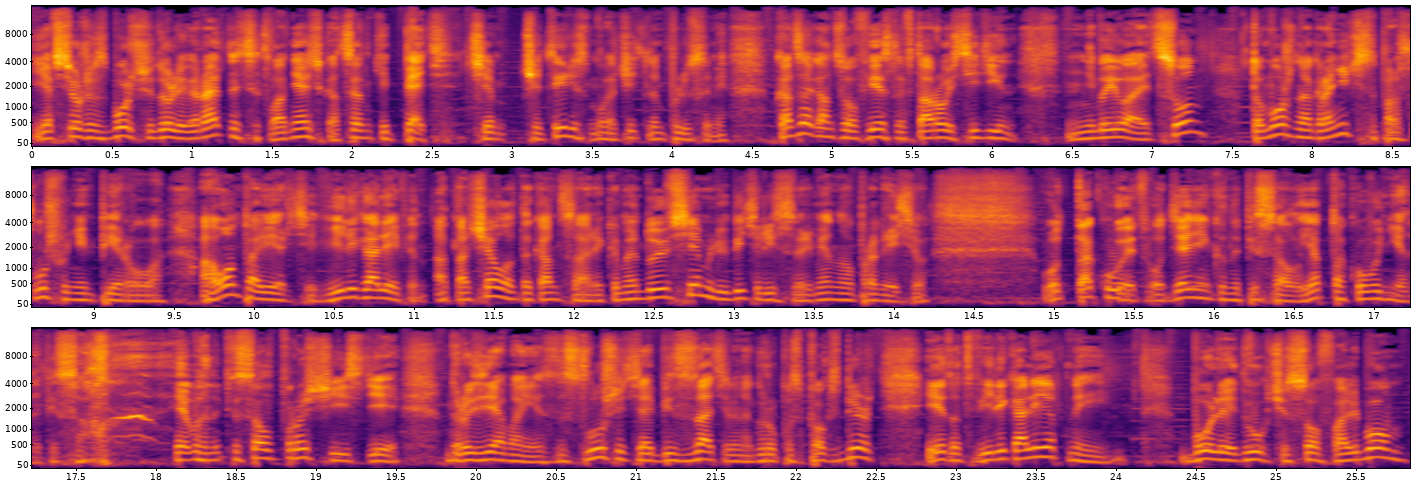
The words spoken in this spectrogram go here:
я все же с большей долей вероятности склоняюсь к оценке 5, чем 4 с многочисленными плюсами. В конце концов, если второй CD не бывает сон, то можно ограничиться прослушиванием первого. А он, поверьте, великолепен от начала до конца. Рекомендую всем любителей современного прогрессива. Вот такое вот дяденька написал. Я бы такого не написал. Я бы написал проще и яснее. Друзья мои, слушайте обязательно группу Spokesbeard. И этот великолепный, более двух часов альбом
